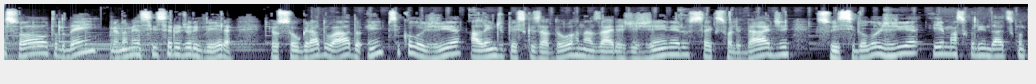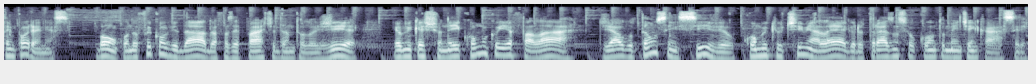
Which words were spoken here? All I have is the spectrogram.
pessoal, tudo bem? Meu nome é Cícero de Oliveira. Eu sou graduado em psicologia, além de pesquisador nas áreas de gênero, sexualidade, suicidologia e masculinidades contemporâneas. Bom, quando eu fui convidado a fazer parte da antologia, eu me questionei como que eu ia falar de algo tão sensível como o que o time Alegro traz no seu conto Mente em Cárcere.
